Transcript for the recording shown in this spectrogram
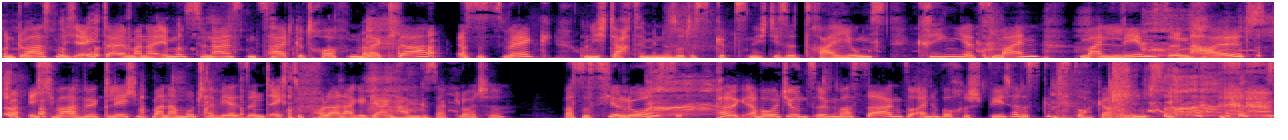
Und du hast mich echt da in meiner emotionalsten Zeit getroffen, weil klar, es ist weg. Und ich dachte mir nur so, das gibt's nicht. Diese drei Jungs kriegen jetzt mein, mein Lebensinhalt. Ich war wirklich mit meiner Mutter, wir sind echt zu Paulana gegangen, haben gesagt, Leute, was ist hier los? Pa- Wollt ihr uns irgendwas sagen? So eine Woche später, das gibt's doch gar nicht.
